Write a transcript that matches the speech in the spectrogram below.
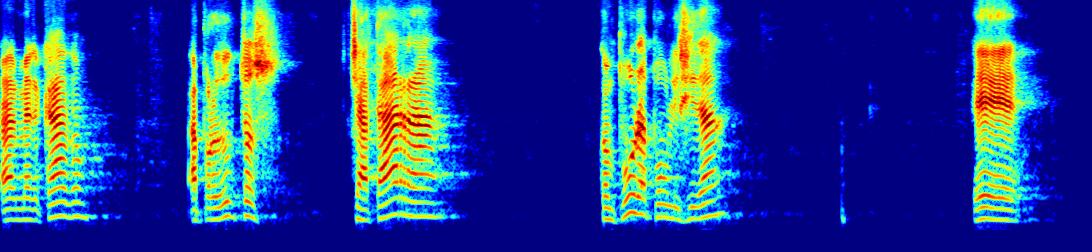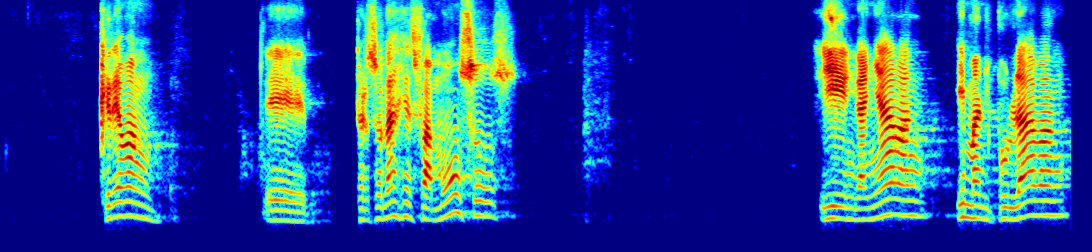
al mercado a productos chatarra con pura publicidad. Eh, creaban eh, personajes famosos y engañaban y manipulaban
